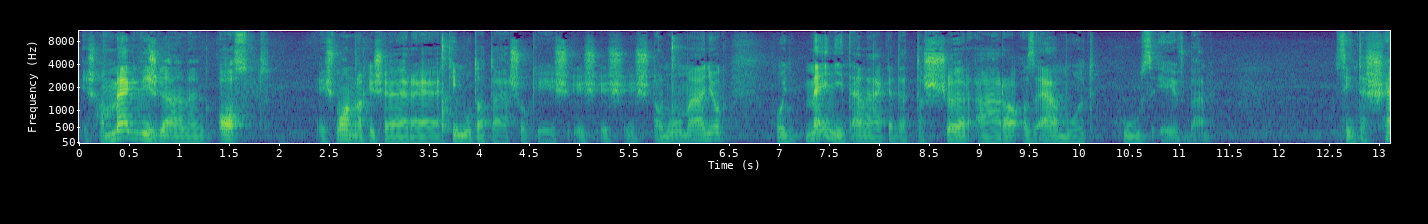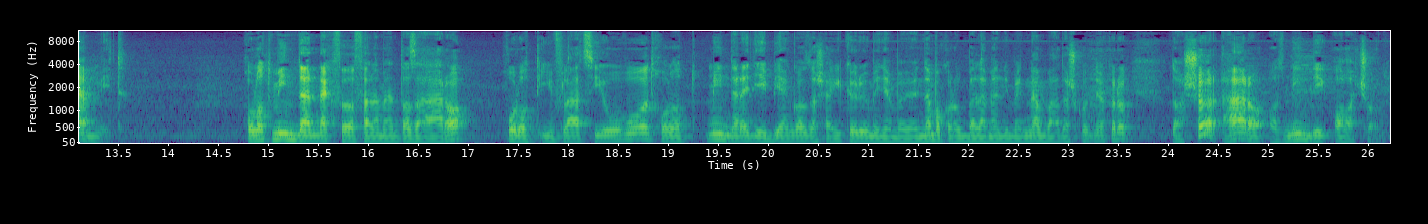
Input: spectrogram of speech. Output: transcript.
És ha megvizsgálnánk azt, és vannak is erre kimutatások és, és, és, és tanulmányok, hogy mennyit emelkedett a sör ára az elmúlt 20 évben. Szinte semmit holott mindennek fölfele ment az ára, holott infláció volt, holott minden egyéb ilyen gazdasági körülményemben nem akarok belemenni, meg nem vádaskodni akarok, de a sör ára az mindig alacsony.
